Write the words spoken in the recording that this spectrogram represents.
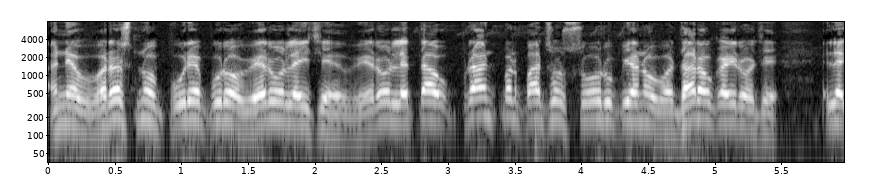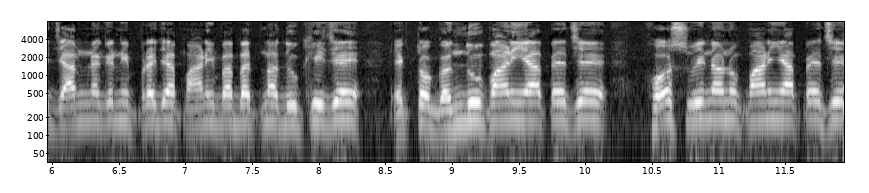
અને વર્ષનો પૂરેપૂરો વેરો લે છે. વેરો લેતા ઉપરાંત પણ પાછો સો રૂપિયાનો વધારો કર્યો છે. એટલે જામનગરની પ્રજા પાણી બાબતમાં દુઃખી છે. એક તો ગંદુ પાણી આપે છે ફોસ વિનાનું પાણી આપે છે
